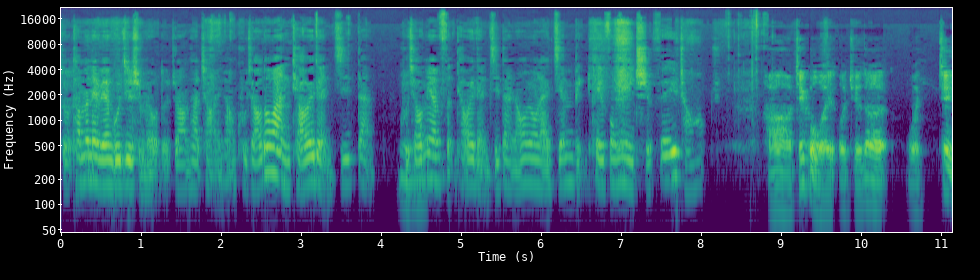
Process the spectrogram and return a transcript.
就他们那边估计是没有的，就让他尝一尝。苦荞的话，你调一点鸡蛋，苦荞嗯面粉调一点鸡蛋，然后用来煎饼，配蜂蜜吃，非常好吃。好，这个我我觉得我这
